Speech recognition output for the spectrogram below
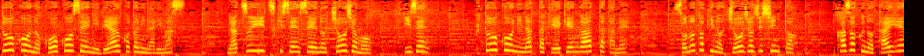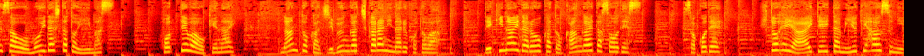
不登校の高校生に出会うことになります。夏井月先生の長女も以前不登校になった経験があったためその時の長女自身と家族の大変さを思い出したといいます。放ってはおけない。なんとか自分が力になることはできないだろうかと考えたそうです。そこで一部屋空いていたみゆきハウスに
